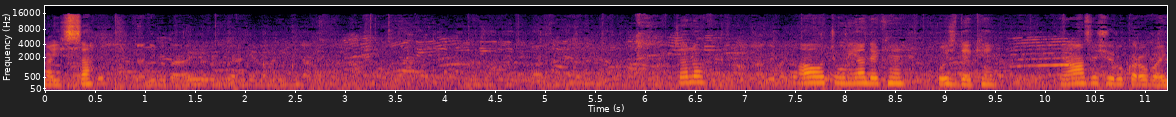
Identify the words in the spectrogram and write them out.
कैसा? चलो। आओ चूड़ियाँ देखें, कुछ देखें। यहाँ से शुरू करो भाई।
